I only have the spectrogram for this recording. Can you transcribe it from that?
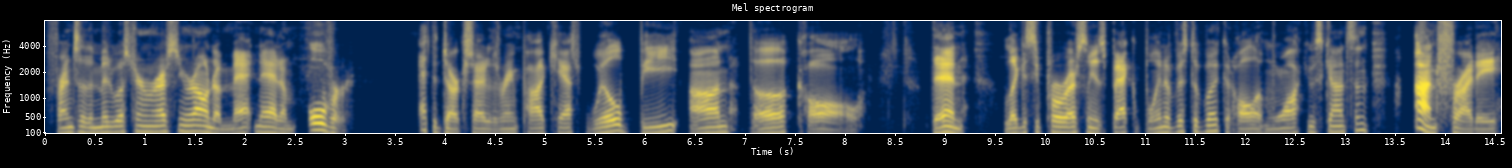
Friends of the Midwestern Wrestling Roundup, Matt and Adam, over at the Dark Side of the Ring podcast, will be on the call. Then Legacy Pro Wrestling is back at Buena Vista Banquet Hall in Milwaukee, Wisconsin on Friday,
